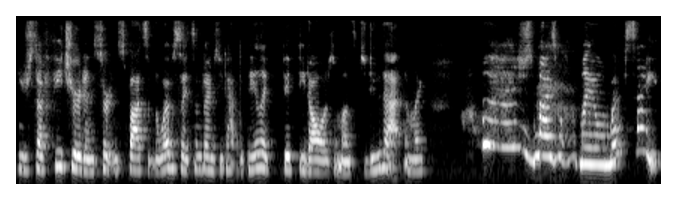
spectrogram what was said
your stuff featured in certain spots of the website, sometimes you'd have to pay like fifty dollars a month to do that. And I'm like, I just might as well have my own website.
